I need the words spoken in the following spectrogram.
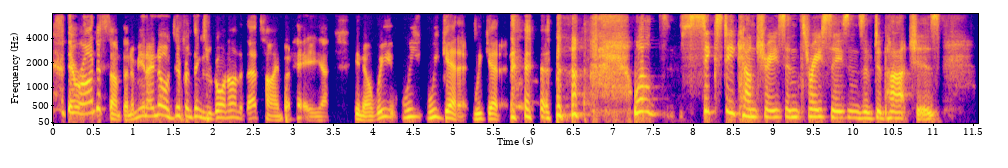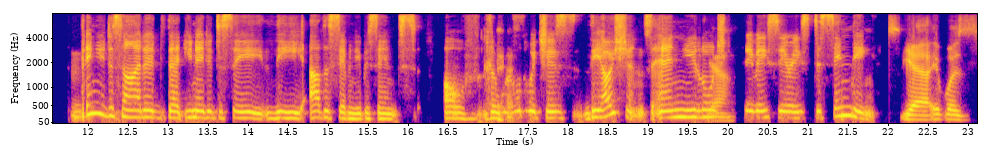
they were onto something. I mean i know different things were going on at that time but hey uh, you know we we we get it. We get it. Well 60 countries and three seasons of departures. Hmm. then you decided that you needed to see the other 70% of the world, which is the oceans. And you launched yeah. a TV series, Descending. Yeah, it was.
